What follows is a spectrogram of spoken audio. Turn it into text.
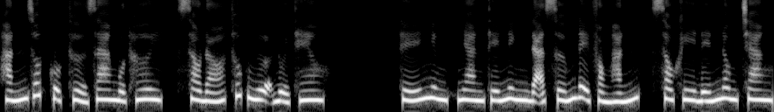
hắn rốt cuộc thở ra một hơi, sau đó thúc ngựa đuổi theo. Thế nhưng, Nhan Thế Ninh đã sớm đề phòng hắn, sau khi đến nông trang,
